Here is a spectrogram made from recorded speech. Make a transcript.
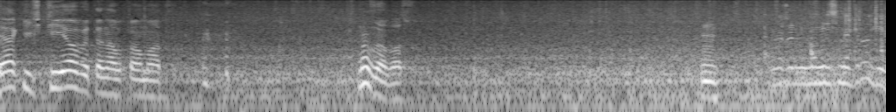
Jakiś kijowy ten automat. No zobacz. Może nie mogliśmy drugim.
